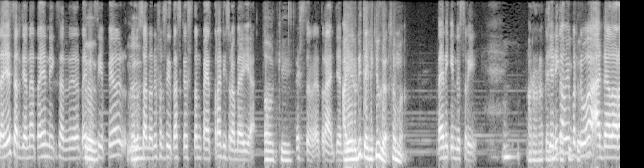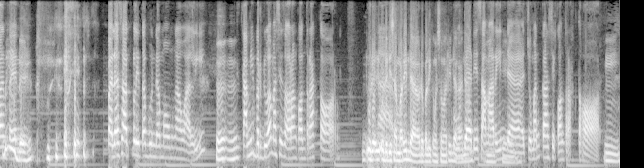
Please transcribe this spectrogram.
saya sarjana teknik, sarjana teknik uh, sipil lulusan uh, Universitas Kristen Petra di Surabaya. Oke. Okay. Kristen Petra. Jadi Ayah Rudi teknik juga sama? Teknik industri. Hmm, orang-orang teknik. Jadi kami berdua adalah orang Beda. teknik. Pada saat Pelita Bunda mau mengawali, uh, uh. kami berdua masih seorang kontraktor. Udah nah, udah di Samarinda, udah balik ke Samarinda udah kan? Udah di Samarinda, okay. cuman kasih kontraktor. Hmm.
